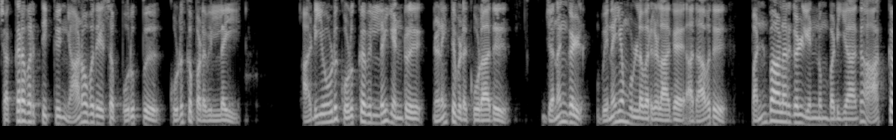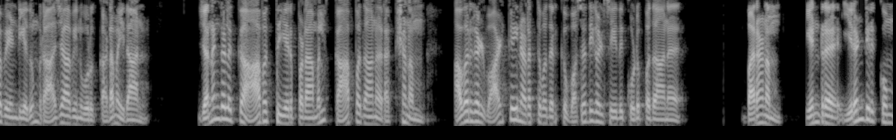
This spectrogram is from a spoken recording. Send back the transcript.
சக்கரவர்த்திக்கு ஞானோபதேச பொறுப்பு கொடுக்கப்படவில்லை. அடியோடு கொடுக்கவில்லை என்று நினைத்துவிடக்கூடாது. ஜனங்கள் வினயம் உள்ளவர்களாக அதாவது பண்பாளர்கள் என்னும்படியாக ஆக்க வேண்டியதும் ராஜாவின் ஒரு கடமைதான். ஜனங்களுக்கு ஆபத்து ஏற்படாமல் காப்பதான ரக்ஷணம் அவர்கள் வாழ்க்கை நடத்துவதற்கு வசதிகள் செய்து கொடுப்பதான பரணம் என்ற இரண்டிற்கும்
